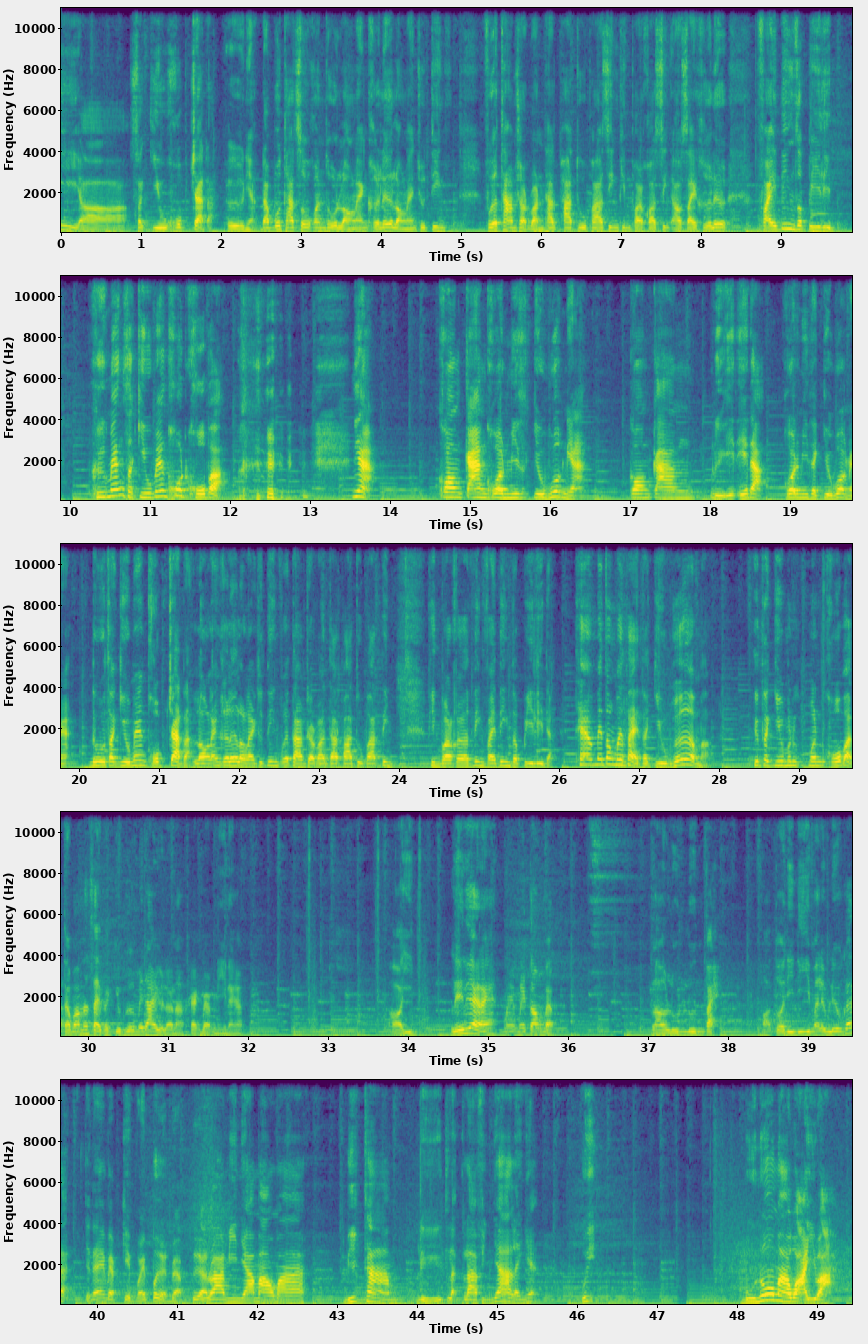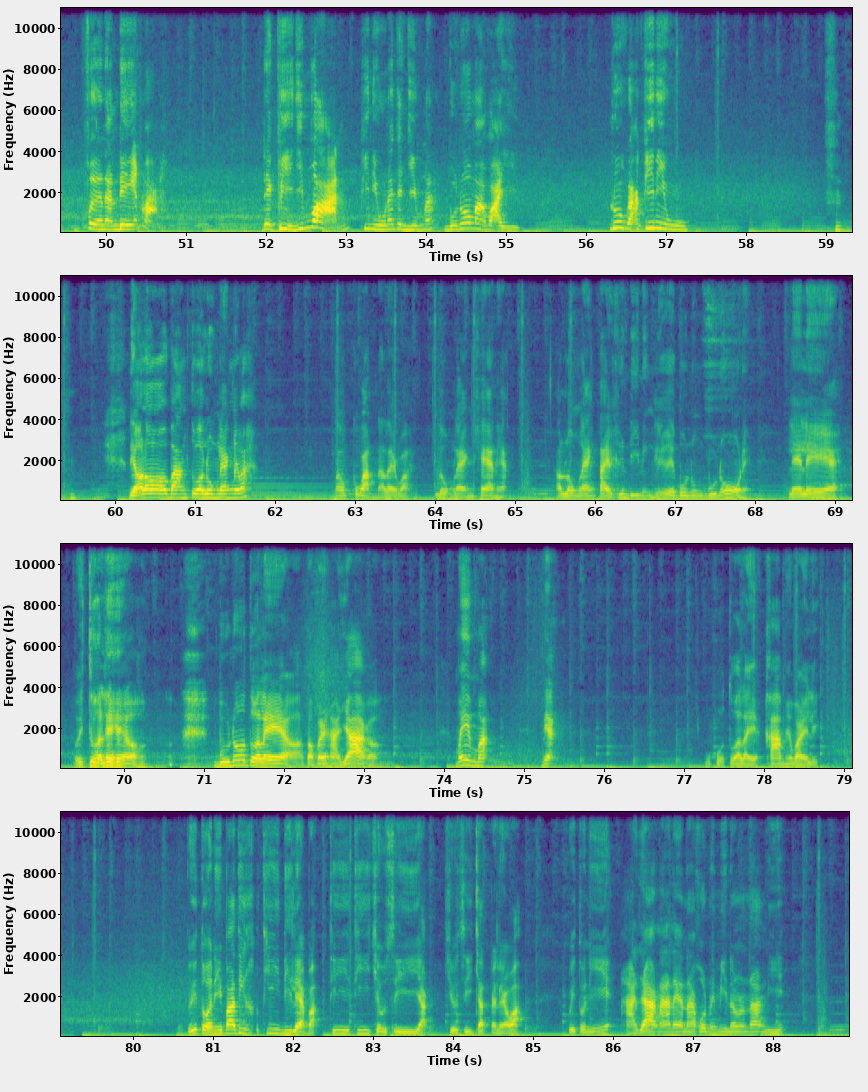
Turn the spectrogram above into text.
สกิลครบจัดอะ เออเนี่ยดับเบิลทัชโซคอนโทรลลองแรงเคอร์เลอร์ลองแรงชูตติ้งเฟิร์สไทม์ช็อตวันทัชพาทูพาซิ่งพินพอยต์คอสซิ่งเอาไซเคอร์เลอร์ไฟติ้งสปิริตคือแม่งสกิลแม่งโคตรครบอะ เนี่ยกองกลางควรมีสกิลพวกเนี้ยกองกลางหรือเอสเอสอะควรมีสกิลพวกเนี้ย ดูสกิลแม่งครบจัดอะลองแรงเคอร์เลอร์ลองแรงชูตติ้งเฟิร์สไทม์ช็อตวันทัชพาทูพาซิ่งพินพอยต์คอสซิ่งไฟติ้งสปิริตอะแทบไม่ต้องไปใส่สกิลเพิ่มอะคือสกิลมันมันครบอะแต่ว่ามันใส่สกิลเพิ่มไม่ได้อยู่แล้วนะแพ็คแบบนี้นะครับอ๋ออีกเรื่อยๆนะไม่ไม่ต้องแบบ เราลุ้นลุ้นไปขอตัวดีๆ มาเร็วๆก็ได้ จะได้แบบเก็บไว้เปิดแบบเผื่อรามินยาเมามาบิ๊กไทม์หรือลาลาฟินยาอะไรเงี้ย อุ้ยบูโน่มาไวว่ะ เฟอร์นันเดสว่ะ เด็กผียิ้มหวาน พี่นิวน่าจะยิ้มนะบูโนมาไวลูกรักพี่นิว เดี๋ยวเราเอบางตัวลงแรงเลยวะเรากวั่นอะไรวะ ลงแรงแค่เนี้ย เอาลงแรงไต่ขึ้นดีหนึ่งเลยบูนงบูโน่เนี่ยแลแลเฮ้ยตัวแลเหรอบูโน่ตัวแลเหรอต่อไปหายากเหรอ ไม่มาเนี่ยโอ้โหตัวอะไรข้ามให้ไวเลย เฮ้ยตัวนี้ป้าที่ที่ดีแลบอะที่ที่เชลซีอยากเชลซีจัดไปแล้วอะเฮ้ยตัวนี้หายากนะในอนาคตไม่มีน้ำนั่งนี้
